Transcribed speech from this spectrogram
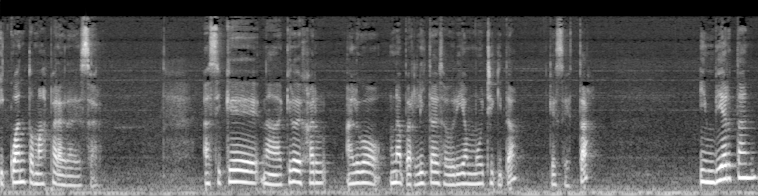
Y cuánto más para agradecer. Así que nada, quiero dejar algo, una perlita de sabiduría muy chiquita, que es esta. Inviertan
